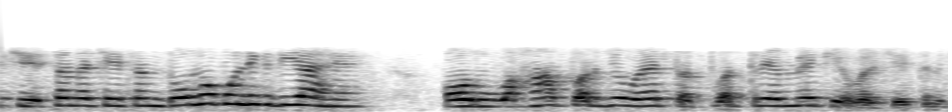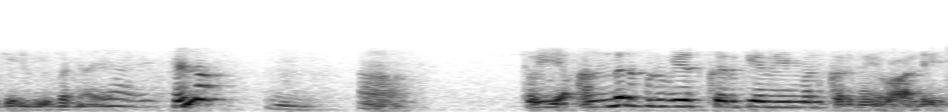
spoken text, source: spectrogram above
चेतन अचेतन दोनों को लिख दिया है और वहाँ पर जो है तत्वत्रय में केवल चेतन के लिए बनाया है है ना? हम्म। हाँ। तो ये अंदर प्रवेश करके नियमन करने वाले।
